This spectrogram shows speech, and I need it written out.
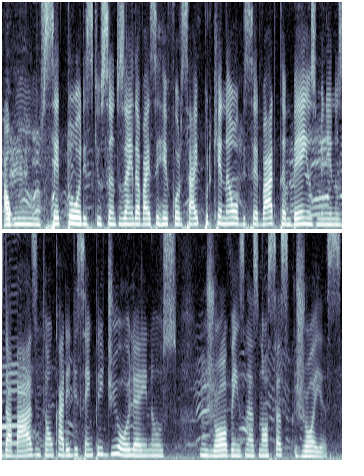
alguns setores que o Santos ainda vai se reforçar e por que não observar também os meninos da base. Então o Carilli sempre de olho aí nos, nos jovens, nas nossas joias.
